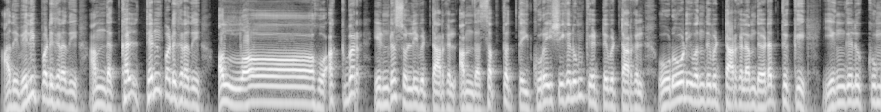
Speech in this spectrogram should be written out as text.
அது வெளிப்படுகிறது. அந்த கல் தென்படுகிறது. அல்லாஹு அக்பர் என்று சொல்லிவிட்டார்கள். அந்த சப்தத்தை குறைஷிகளும் கேட்டுவிட்டார்கள். ஓடோடி வந்து விட்டார்கள் அந்த இடத்துக்கு எங்களுக்கும்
